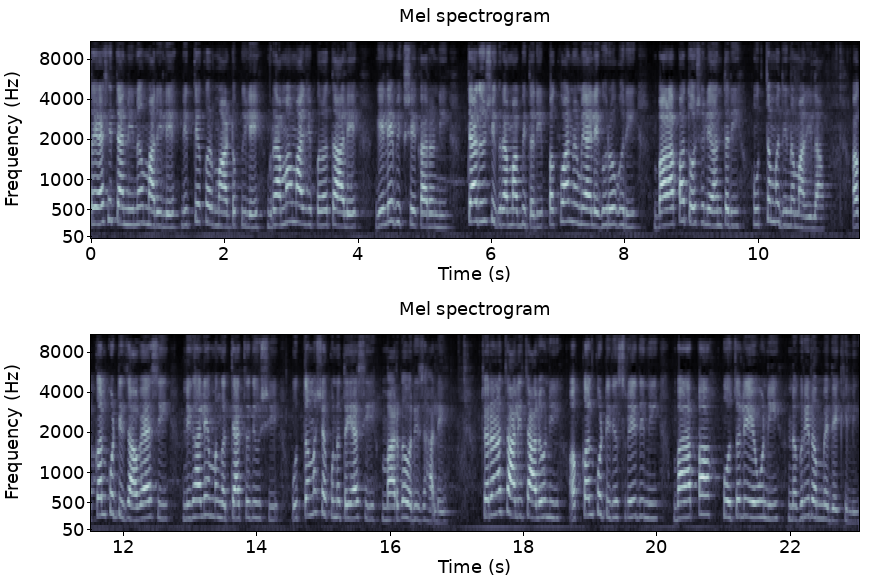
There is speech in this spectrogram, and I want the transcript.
तयाशी त्यांनी न मारिले नित्यकर्म आटोपिले ग्रामा माझी परत आले गेले भिक्षेकारणी त्या दिवशी ग्रामाभितरी पक्वान मिळाले घरोघरी बाळापा तोषले अंतरी उत्तम दिन मारिला अक्कलकोटी जावयासी निघाले मग त्याच दिवशी उत्तम शकुन तयासी मार्गवरी झाले. चरण चाली चालोनी अक्कलकोटी दुसरे दिनी बाळाप्पा पोचले येऊनी नगरी रम्य देखिली.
